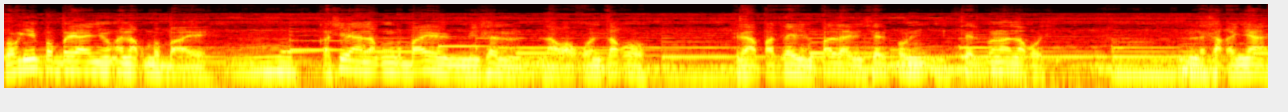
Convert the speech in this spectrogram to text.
huwag niyo pabayaan yung anak kong babae. Mm. Kasi yung anak kong babae, minsan nakakonta ko. Pinapatay yung pala, yung cellphone, cellphone anak ko. Nasa kanya.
